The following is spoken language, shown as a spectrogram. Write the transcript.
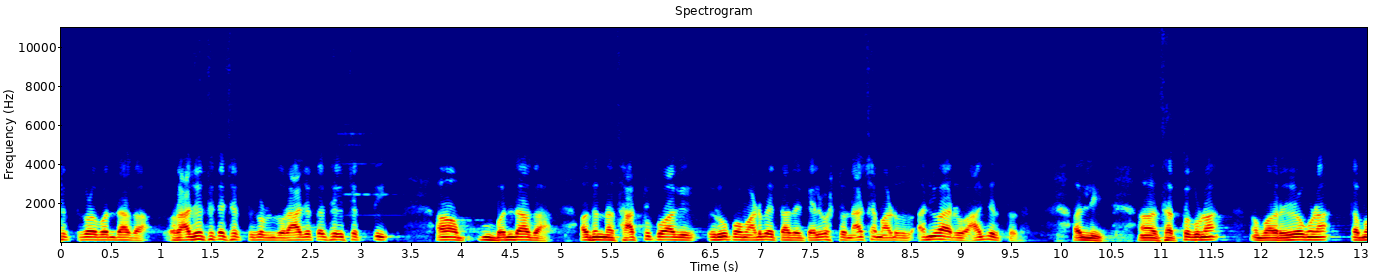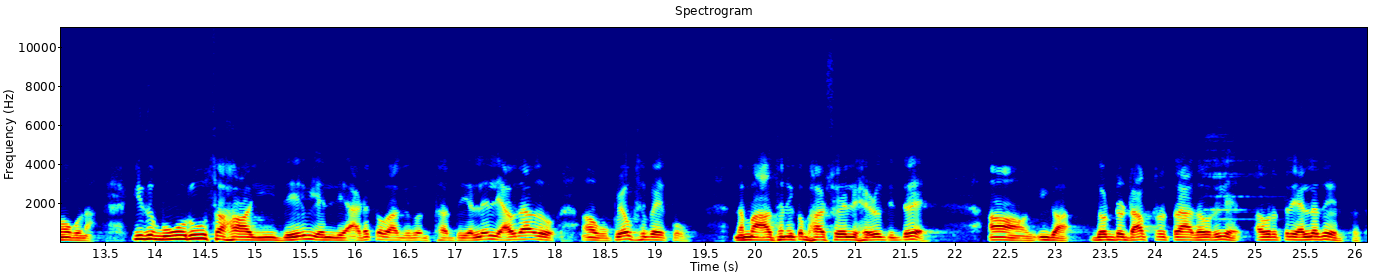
ಶಕ್ತಿಗಳು ಬಂದಾಗ, ರಾಜಸಿಕ ಶಕ್ತಿಗಳೊಂದು ರಾಜಕ ಶಕ್ತಿ ಬಂದಾಗ ಅದನ್ನು ಸಾತ್ವಿಕವಾಗಿ ರೂಪ ಮಾಡಬೇಕಾದ್ರೆ ಕೆಲವಷ್ಟು ನಾಶ ಮಾಡುವುದು ಅನಿವಾರ್ಯ ಆಗಿರ್ತದೆ ಅಲ್ಲಿ ಸತ್ವಗುಣ ರಜೋಗುಣ ತಮೋಗುಣ ಇದು ಮೂರೂ ಸಹ ಈ ದೇವಿಯಲ್ಲಿ ಅಡಕವಾಗಿರುವಂಥದ್ದು. ಎಲ್ಲೆಲ್ಲಿ ಯಾವುದಾದ್ರು ಉಪಯೋಗಿಸಬೇಕು. ನಮ್ಮ ಆಧುನಿಕ ಭಾಷೆಯಲ್ಲಿ ಹೇಳುತ್ತಿದ್ದರೆ ಈಗ ದೊಡ್ಡ ಡಾಕ್ಟ್ರ್ ಹತ್ರ ಆದವರಿಗೆ ಅವ್ರ ಹತ್ರ ಎಲ್ಲದೂ ಇರ್ತದೆ.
